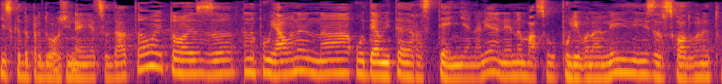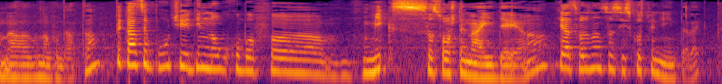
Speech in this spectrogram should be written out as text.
иска да предложи нейният създател, и то е за напояване на отделните растения, нали, а не на масово поливане нали, и за разходването на, на водата. Така се получи един много хубав а, микс с още една идея. Тя е свързана с изкуствения интелект.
